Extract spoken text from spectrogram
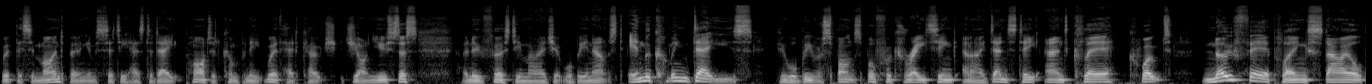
With this in mind, Birmingham City has today parted company with head coach John Eustace. A new first team manager will be announced in the coming days who will be responsible for creating an identity and clear, quote, no fear playing style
